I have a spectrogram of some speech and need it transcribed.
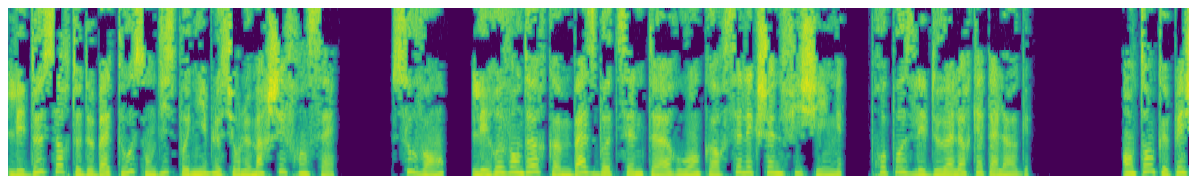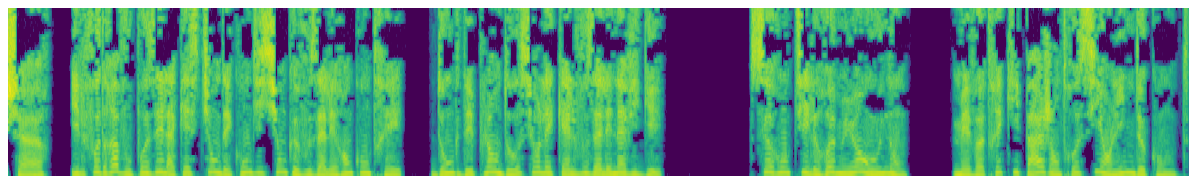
Les deux sortes de bateaux sont disponibles sur le marché français. Souvent, les revendeurs comme Bass Boat Center ou encore Selection Fishing, proposent les deux à leur catalogue. En tant que pêcheur, il faudra vous poser la question des conditions que vous allez rencontrer, donc des plans d'eau sur lesquels vous allez naviguer. Seront-ils remuants ou non? Mais votre équipage entre aussi en ligne de compte.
